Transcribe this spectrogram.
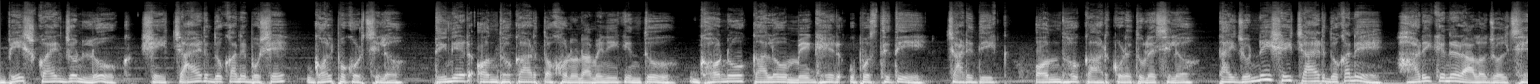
বেশ কয়েকজন লোক সেই চায়ের দোকানে বসে গল্প করছিল। দিনের অন্ধকার তখনও নামেনি কিন্তু ঘন কালো মেঘের উপস্থিতি চারিদিক অন্ধকার করে তুলেছিল। তাই জন্যেই সেই চায়ের দোকানে হারিকেনের আলো জ্বলছে।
